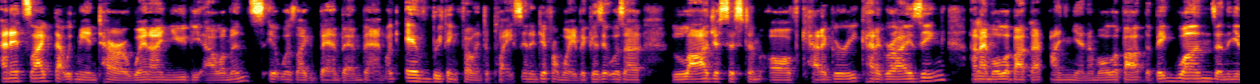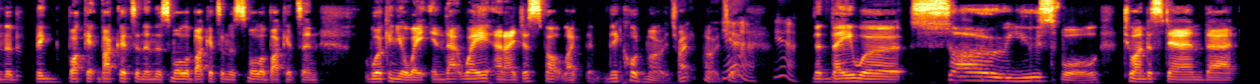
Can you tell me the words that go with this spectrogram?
and it's like that with me and tarot. When I knew the elements, it was like bam, bam, bam, like everything fell into place in a different way because it was a larger system of category categorizing, and yeah. I'm all about that onion. I'm all about the big ones, and then you know the big bucket buckets, and then the smaller buckets, and the smaller buckets, and working your way in that way. And I just felt like the, they're called modes, right? Modes, yeah, yeah, yeah. That they were so useful to understand that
